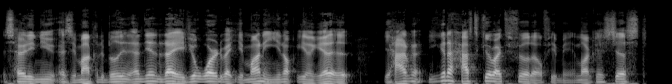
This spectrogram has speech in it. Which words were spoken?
It's hurting you as a marketability. And at the end of the day, if you're worried about your money, you're not going to get it. You have, you're going to have to go back to Philadelphia, man. Like, it's just,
